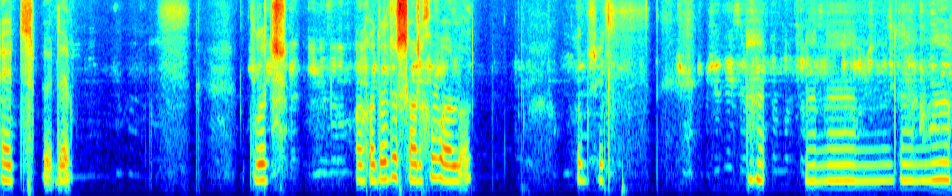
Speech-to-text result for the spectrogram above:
Evet böyle. Kılıç. Arkada da şarkı var lan. Çok güzel. Anam, anam.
